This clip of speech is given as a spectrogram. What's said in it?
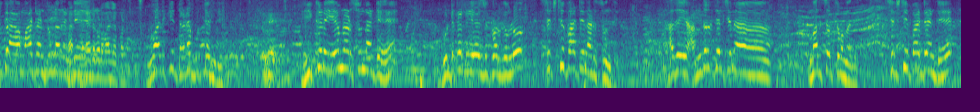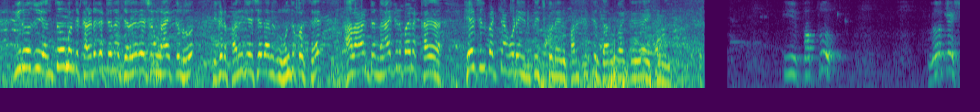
ఎందుకు ఆ మాట అంటున్నారంటే వాళ్ళకి దడ పుట్టింది. ఇక్కడ ఏం నడుస్తుందంటే గుంటకల్ నియోజకవర్గంలో సిక్స్టీ పార్టీ నడుస్తుంది. అది అందరికి తెలిసిన మనస్తత్వం అది సిక్స్టీ పార్టీ అంటే ఈరోజు ఎంతోమంది కరడుగట్టిన తెలుగుదేశం నాయకులు ఇక్కడ పనిచేసేదానికి ముందుకొస్తే అలాంటి నాయకుడి పైన కేసులు పెట్టినా కూడా ఇడిపించుకోలేని పరిస్థితి దౌర్భాగ్యంగా ఇక్కడ ఉంది. ఈ పప్పు లోకేష్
